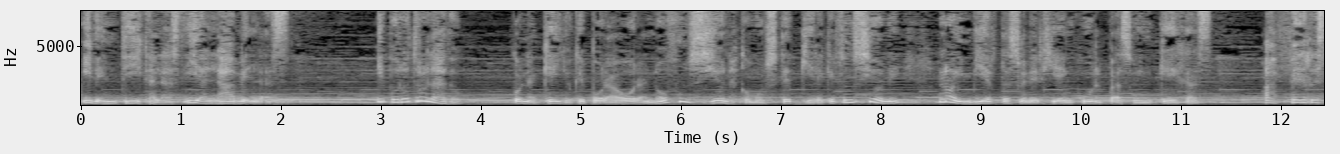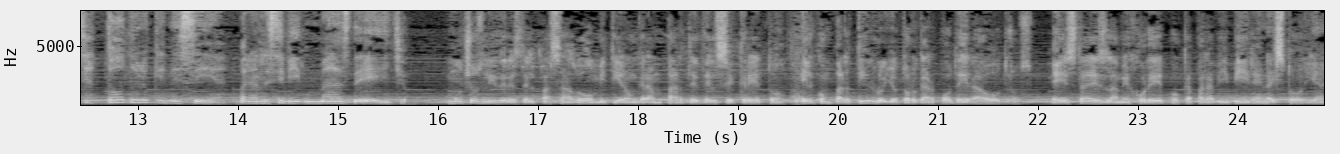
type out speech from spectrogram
y bendígalas y alábelas. Y por otro lado, con aquello que por ahora no funciona como usted quiere que funcione, no invierta su energía en culpas o en quejas. Aférrese a todo lo que desea para recibir más de ello. Muchos líderes del pasado omitieron gran parte del secreto, el compartirlo y otorgar poder a otros. Esta es la mejor época para vivir en la historia.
